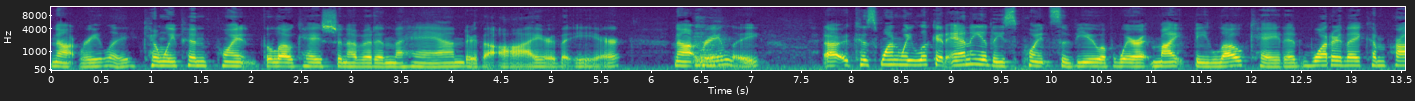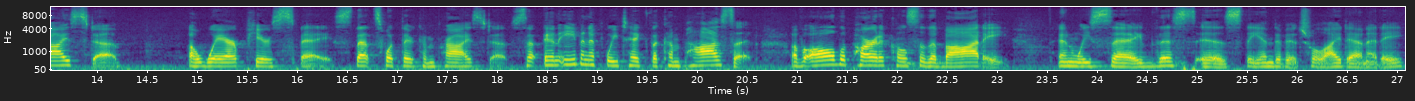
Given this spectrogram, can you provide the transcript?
Not really. Can we pinpoint the location of it in the hand or the eye or the ear? Not really. Because uh, when we look at any of these points of view of where it might be located, what are they comprised of? Aware pure space. That's what they're comprised of. So, and even if we take the composite of all the particles of the body and we say this is the individual identity,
